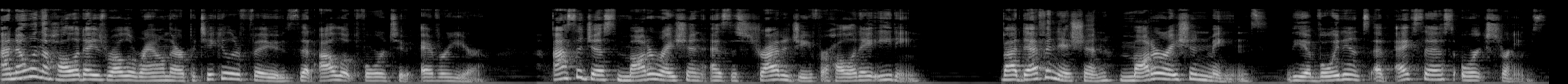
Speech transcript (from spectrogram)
I know when the holidays roll around, there are particular foods that I look forward to every year. I suggest moderation as the strategy for holiday eating. By definition, moderation means the avoidance of excess or extremes.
